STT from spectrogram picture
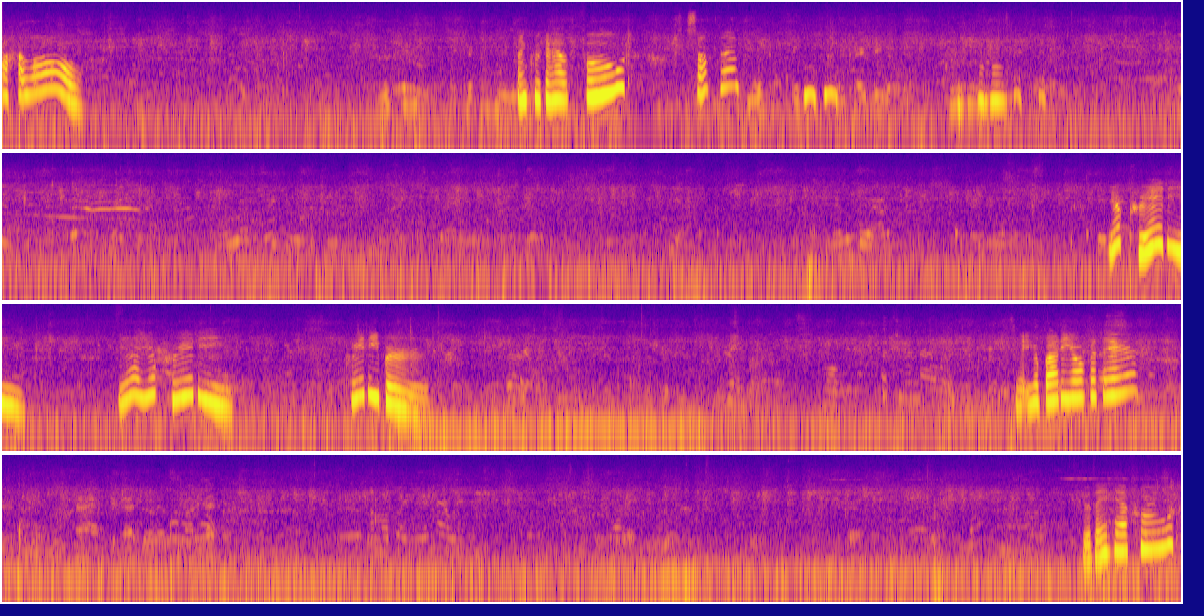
Well, hello. Think we could have food? Something? You're pretty. Yeah, you're pretty. Pretty bird. Is that your buddy over there? Do they have food?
